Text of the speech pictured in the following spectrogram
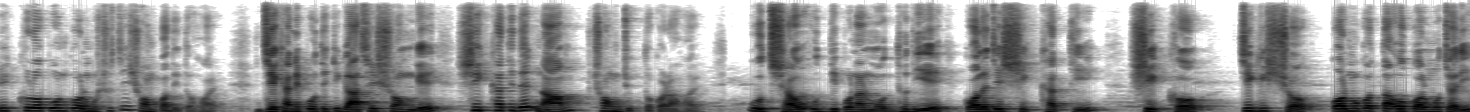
বৃক্ষরোপণ কর্মসূচি সম্পাদিত হয়। যেখানে প্রতিটি গাছের সঙ্গে শিক্ষার্থীদের নাম সংযুক্ত করা হয়। উৎসাহ উদ্দীপনার মধ্য দিয়ে কলেজের শিক্ষার্থী, শিক্ষক, চিকিৎসক, কর্মকর্তা ও কর্মচারী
